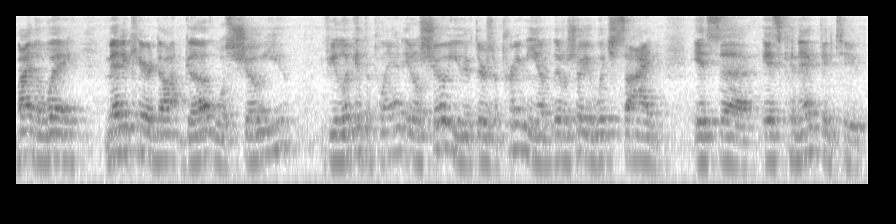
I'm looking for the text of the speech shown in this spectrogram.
by the way, Medicare.gov will show you. If you look at the plan, it'll show you if there's a premium. It'll show you which side it's uh, it's connected to.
